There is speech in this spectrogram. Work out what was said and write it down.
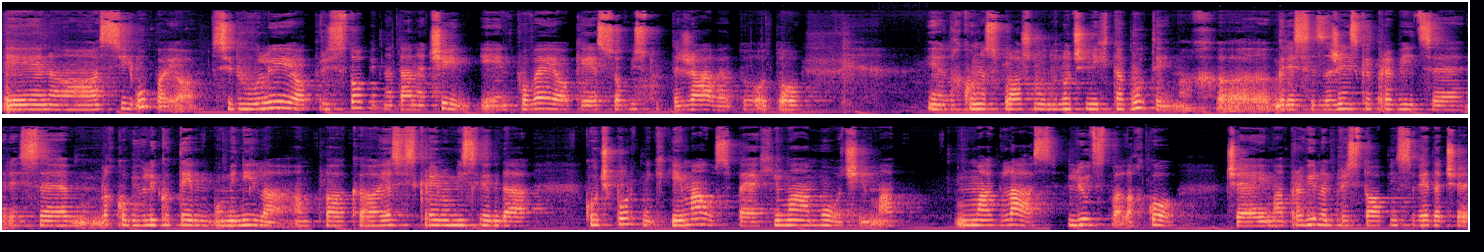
in uh, si upajo, si dovolijo pristopiti na ta način in povejo, kje so v bistvu težave. To, to je lahko nasplošno v določenih tabu temah. Uh, gre se za ženske pravice, gre se, lahko bi veliko tem omenila, ampak uh, jaz iskreno mislim, da kot športnik, ki ima uspeh, ima moč, ima ima glas ljudstva, lahko, če ima pravilen pristop in seveda, če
